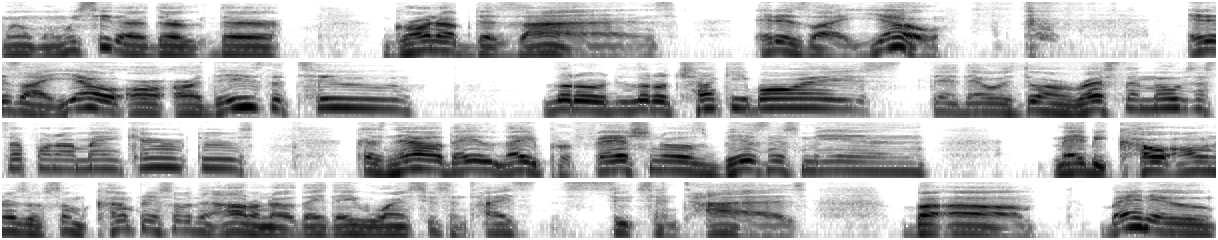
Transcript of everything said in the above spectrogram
when, when we see their, their, their grown up designs, it is like, yo, it is like, yo, are, are these the two little, little chunky boys that, that was doing wrestling moves and stuff on our main characters? Cause now they they professionals, businessmen, maybe co-owners of some company or something. I don't know. They they wearing suits and ties, suits and ties. But um, but anyway,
